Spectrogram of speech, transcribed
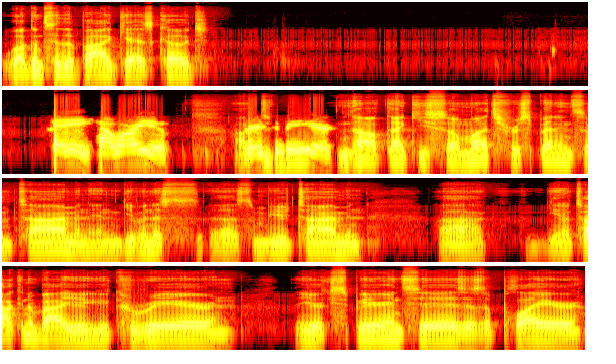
Welcome to the podcast, Coach. Hey, how are you? Great to be here. No, thank you so much for spending some time and, and giving us uh, some of your time and uh, you know talking about your, your career and your experiences as a player.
